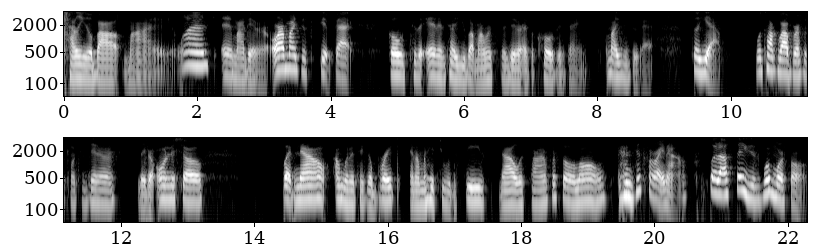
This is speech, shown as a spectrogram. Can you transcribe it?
telling you about my lunch and my dinner, or I might just skip back, go to the end, and tell you about my lunch and dinner as a closing thing. I might just do that. So yeah, We'll talk about breakfast, lunch, and dinner later on the show. But now I'm to take a break and I'm to hit you with the Steve. Now it's time for so long. And just for right now. But I'll say just one more song.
